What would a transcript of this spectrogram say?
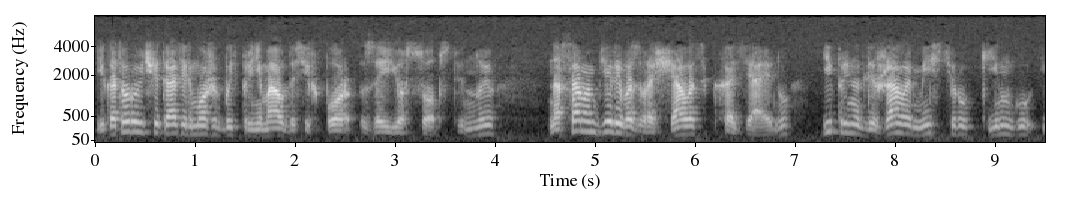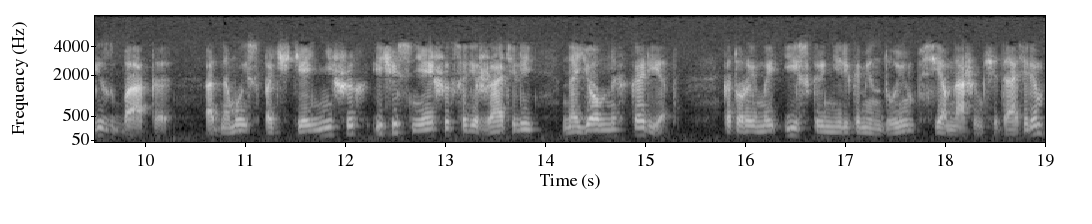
и которую читатель, может быть, принимал до сих пор за ее собственную, на самом деле возвращалась к хозяину и принадлежала мистеру Кингу из Бата, одному из почтеннейших и честнейших содержателей наемных карет, которые мы искренне рекомендуем всем нашим читателям,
